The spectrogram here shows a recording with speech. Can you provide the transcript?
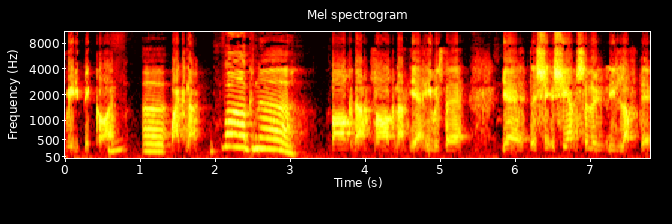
Really big guy. Uh, Wagner. Wagner! Wagner, Wagner, yeah, he was there. Yeah, she, she absolutely loved it.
